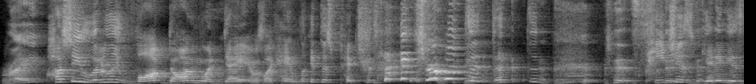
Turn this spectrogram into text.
right? Hussie literally logged on one day and was like, "Hey, look at this picture that I drew of the- the- Peaches getting his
